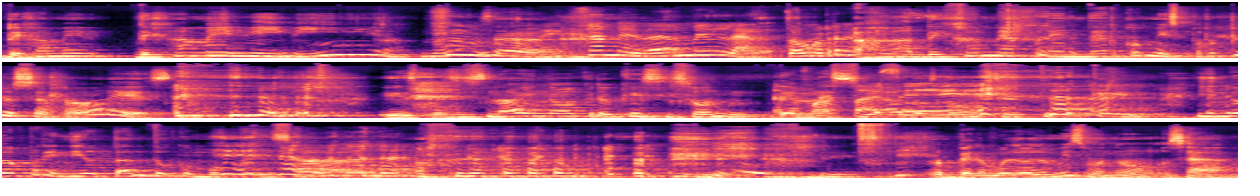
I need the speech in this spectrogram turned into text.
Déjame, déjame vivir. ¿no? O sea, déjame darme la torre. Ah, déjame aprender con mis propios errores. ¿no? y después dices, no, no, creo que sí son demasiados, ¿no? Sí, creo que, y no he aprendido tanto como pensaba. ¿no? Pero vuelvo a lo mismo, ¿no? O sea,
